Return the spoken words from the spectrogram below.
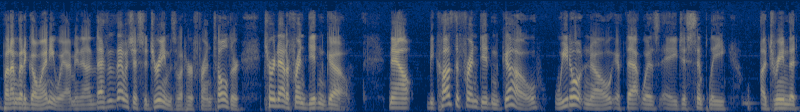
but I'm going to go anyway." I mean, uh, that, that was just a dream, is what her friend told her. Turned out her friend didn't go. Now, because the friend didn't go, we don't know if that was a just simply a dream that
